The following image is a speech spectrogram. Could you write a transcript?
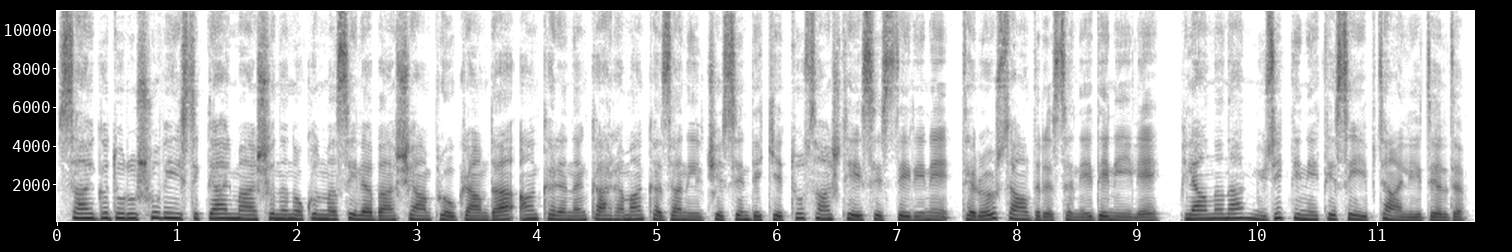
Saygı duruşu ve İstiklal Marşı'nın okunmasıyla başlayan programda Ankara'nın Kahramanmaraş ilçesindeki TUSAŞ tesislerine terör saldırısı nedeniyle planlanan müzik dinletisi iptal edildi.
